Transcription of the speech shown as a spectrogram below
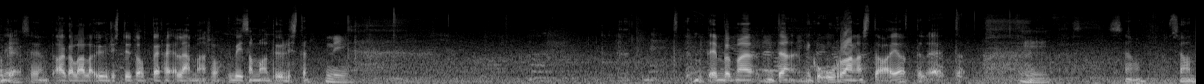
Okei. Niin, se nyt aika lailla yhdistyy tuohon perhe-elämään. Se on hyvin samantyylistä. Niin. Mutta enpä mä mitään niinku uranasta ajattele, että Mm. se on, se on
